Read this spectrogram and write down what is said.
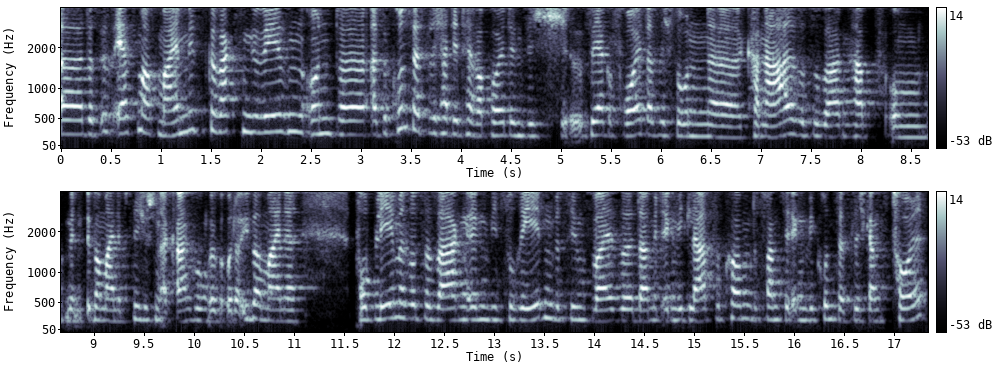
Äh, das ist erstmal auf meinem Mist gewachsen gewesen und äh, also grundsätzlich hat die Therapeutin sich sehr gefreut, dass ich so einen äh, Kanal sozusagen habe, um mit, über meine psychischen Erkrankungen oder über meine Probleme sozusagen irgendwie zu reden, beziehungsweise damit irgendwie klarzukommen. Das fand sie irgendwie grundsätzlich ganz toll.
